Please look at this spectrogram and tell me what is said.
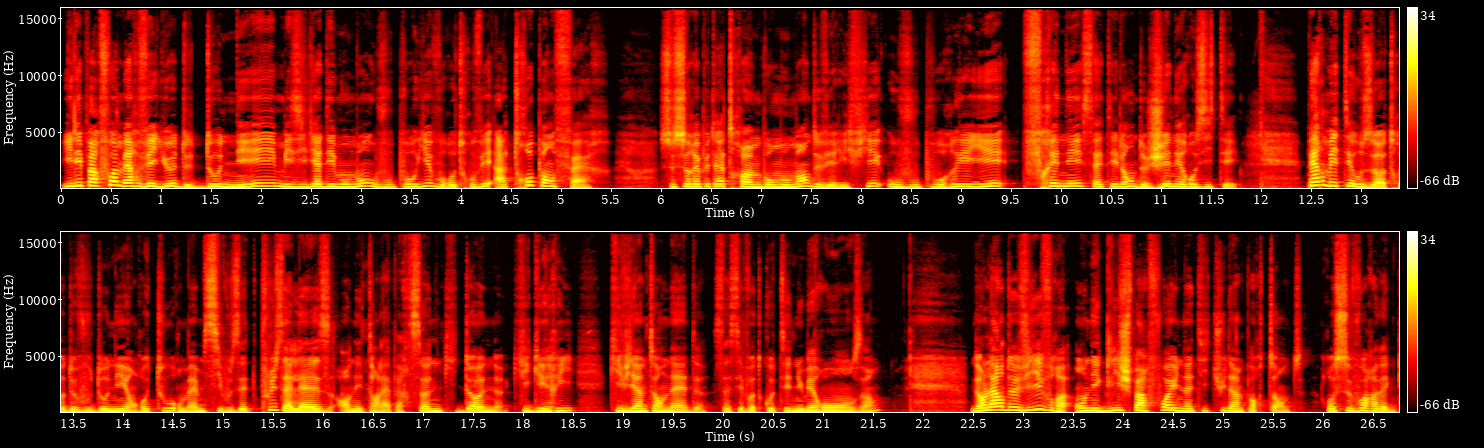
Il est parfois merveilleux de donner, mais il y a des moments où vous pourriez vous retrouver à trop en faire. Ce serait peut-être un bon moment de vérifier où vous pourriez freiner cet élan de générosité. Permettez aux autres de vous donner en retour, même si vous êtes plus à l'aise en étant la personne qui donne, qui guérit, qui vient en aide. Ça, c'est votre côté numéro 11. Hein. Dans l'art de vivre, on néglige parfois une attitude importante. Recevoir avec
